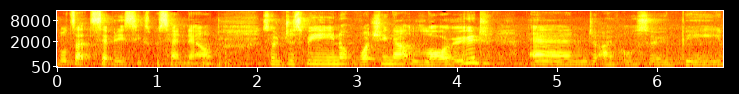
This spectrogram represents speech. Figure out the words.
well, it's at 76% now. So I've just been watching that load and I've also been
